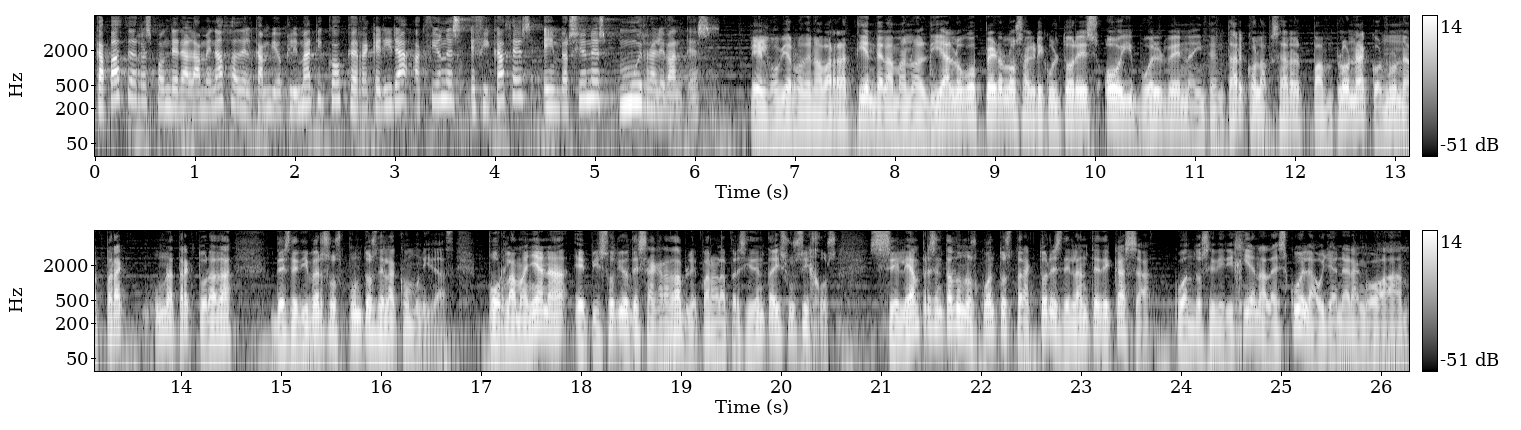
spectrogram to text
capaz de responder a la amenaza del cambio climático que requerirá acciones eficaces e inversiones muy relevantes. El gobierno de Navarra tiende la mano al diálogo, pero los agricultores hoy vuelven a intentar colapsar Pamplona con una, una tractorada desde diversos puntos de la comunidad. Por la mañana, episodio desagradable para la presidenta y sus hijos. Se le han presentado unos cuantos tractores delante de casa cuando se dirigían a la escuela Arangoa.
